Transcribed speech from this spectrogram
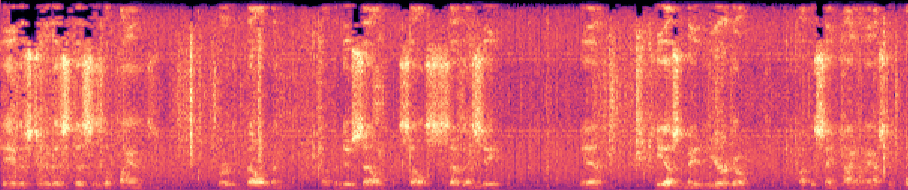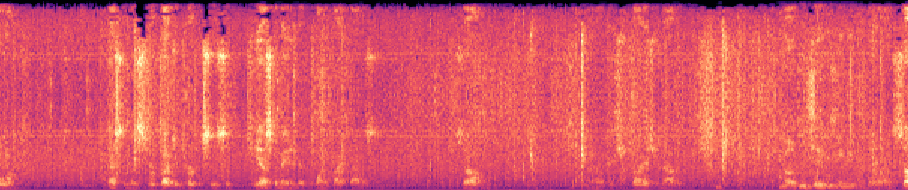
gave this to me, this, this is the plan for the development of the new cell, cell seven C. And he estimated a year ago, about the same time when I asked him for estimates for budget purposes, he estimated at twenty-five thousand. So, I don't know if you're surprised or not. No, he said he was gonna give it more. So,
